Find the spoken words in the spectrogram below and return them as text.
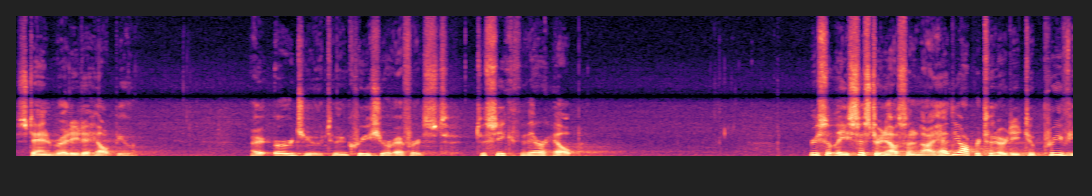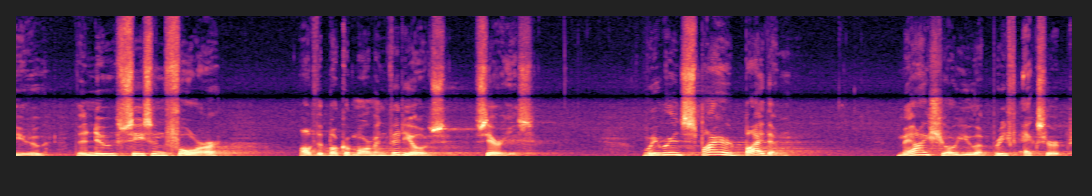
stand ready to help you. I urge you to increase your efforts to seek their help Recently, Sister Nelson and I had the opportunity to preview the new season four of the Book of Mormon videos series. We were inspired by them. May I show you a brief excerpt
